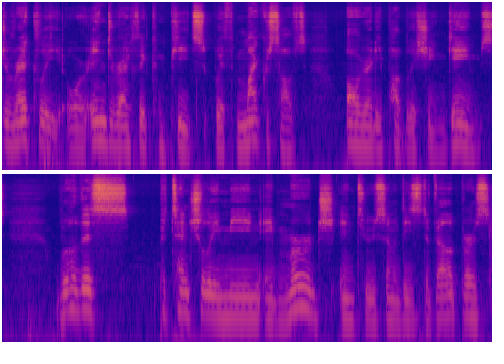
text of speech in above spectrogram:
directly or indirectly competes with Microsoft's already publishing games. Will this potentially mean a merge into some of these developers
